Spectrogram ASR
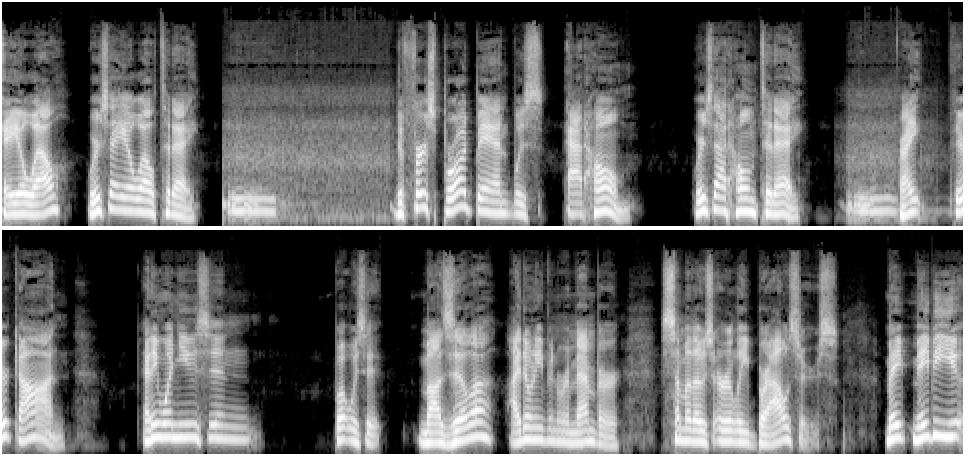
AOL? Where's AOL today? The first broadband was at home. Where's at home today? Mm. Right? They're gone. Anyone using, what was it? Mozilla. I don't even remember some of those early browsers. Maybe, maybe you,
